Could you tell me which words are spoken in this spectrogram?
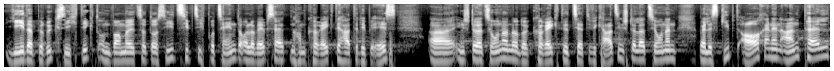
jeder berücksichtigt. Und wenn man jetzt da sieht, 70 Prozent aller Webseiten haben korrekte HTTPS-Installationen oder korrekte Zertifikatsinstallationen, weil es gibt auch einen Anteil,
